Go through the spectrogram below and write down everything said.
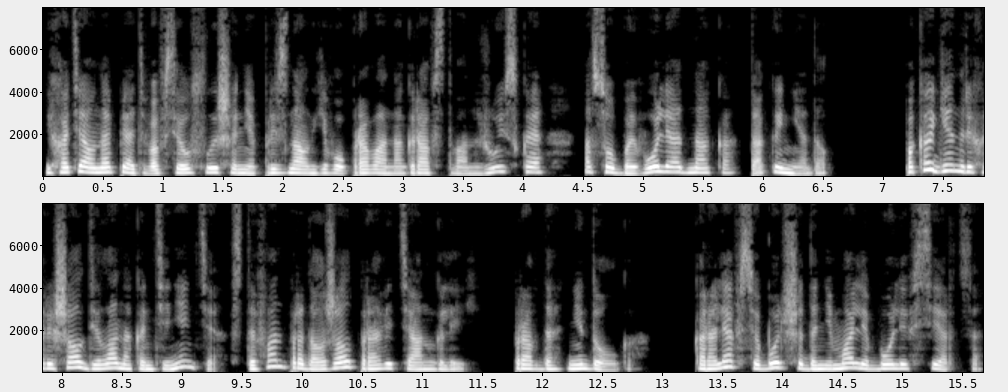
и хотя он опять во всеуслышание признал его права на графство Анжуйское, особой воли, однако, так и не дал. Пока Генрих решал дела на континенте, Стефан продолжал править Англией. Правда, недолго. Короля все больше донимали боли в сердце.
